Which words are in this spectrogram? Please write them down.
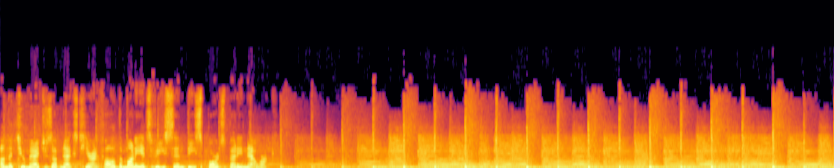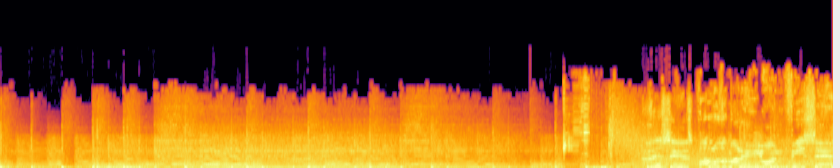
on the two matches up next here on Follow the Money. It's VSIN, the Sports Betting Network. VSIN.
